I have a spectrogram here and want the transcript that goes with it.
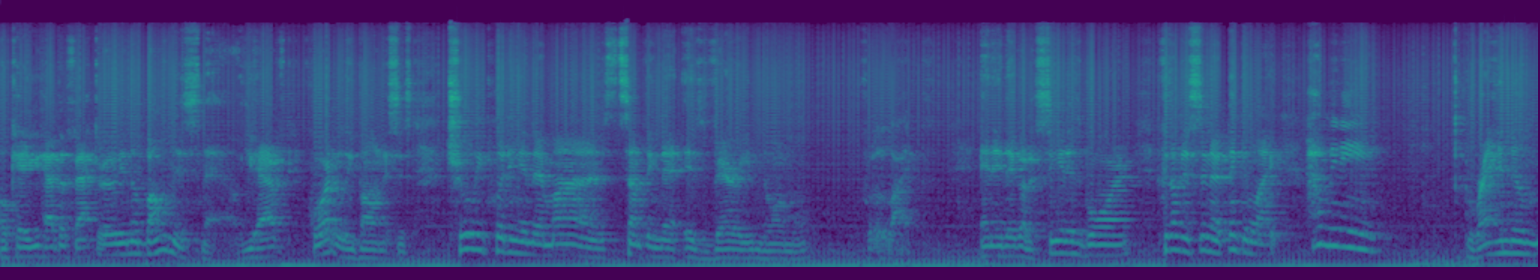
okay. You have to factor in a bonus now. You have quarterly bonuses. truly putting in their minds something that is very normal for life. And then they're gonna see it as boring. Because I'm just sitting there thinking like, how many random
